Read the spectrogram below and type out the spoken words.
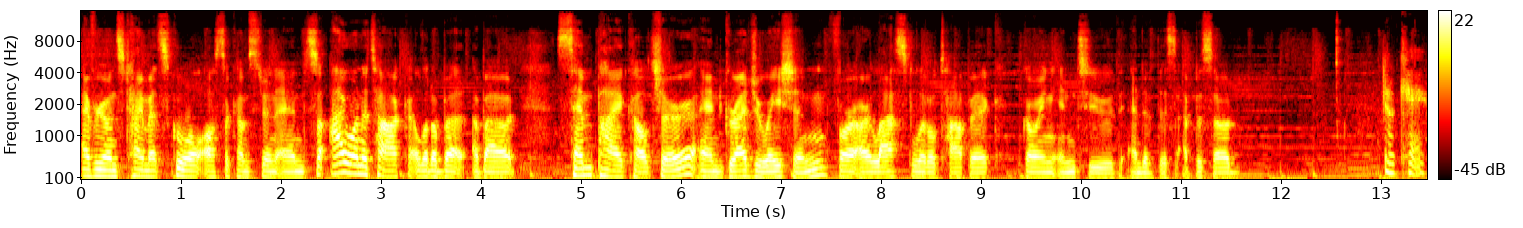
everyone's time at school also comes to an end. So I want to talk a little bit about senpai culture and graduation for our last little topic going into the end of this episode. Okay.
